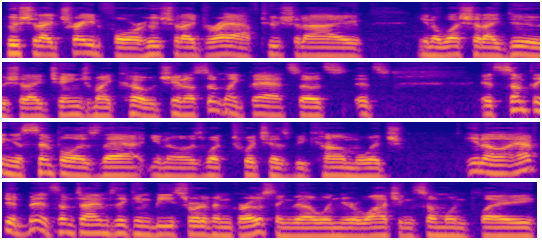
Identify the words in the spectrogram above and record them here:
who should I trade for? Who should I draft? Who should I you know what should I do? Should I change my coach? You know, something like that. So it's it's it's something as simple as that. You know, is what Twitch has become, which you know, I have to admit, sometimes it can be sort of engrossing though when you're watching someone play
